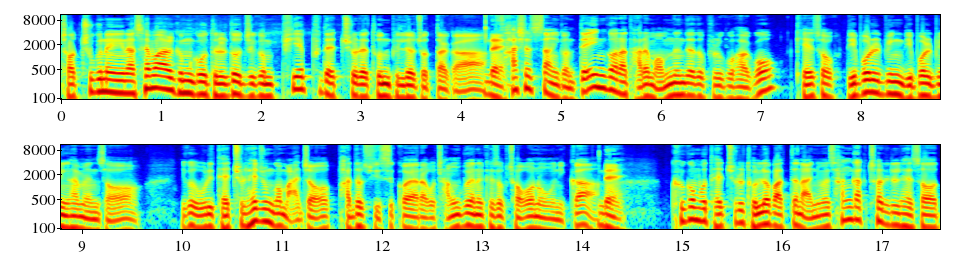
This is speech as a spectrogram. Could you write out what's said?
저축은행이나 새마을금고들도 지금 PF 대출에 돈 빌려줬다가 네. 사실상 이건 떼인 거나 다름없는데도 불구하고 계속 revolving revolving 하면서 이거 우리 대출 해준 거 맞아 받을 수 있을 거야라고 장부에는 계속 적어 놓으니까 네. 그거 뭐 대출을 돌려받든 아니면 상각 처리를 해서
